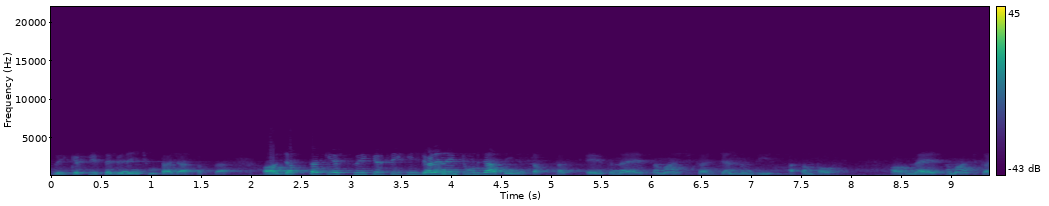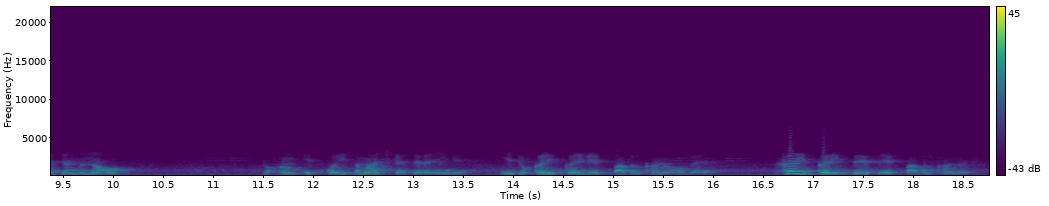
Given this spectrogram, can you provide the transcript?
स्वीकृति से भी नहीं छूटा जा सकता। और जब तक ये स्वीकृति की जड़ें नहीं टूट जाती हैं, तब तक एक नए समाज का जन्म भी असंभव है। और नए समाज का जन्म न हो तो हम इसको ही समाज कहते रहेंगे। ये जो करीब करीब एक पागलखाना हो गया। करीब करीब देश एक पागलखाना है।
